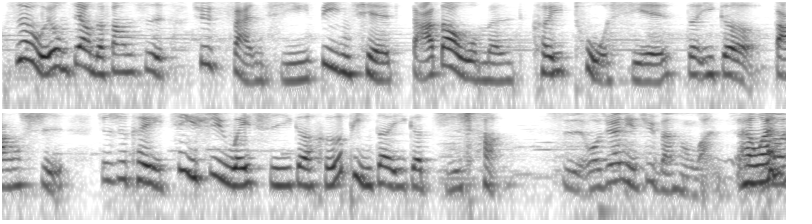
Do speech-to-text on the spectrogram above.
所以我用这样的方式去反击，并且达到我们可以妥协的一个方式，就是可以继续维持一个和平的一个职场。是，我觉得你剧本很完整，很完整。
